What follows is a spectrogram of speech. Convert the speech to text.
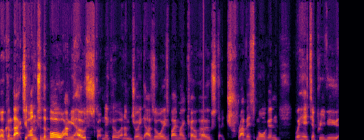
Welcome back to Onto the Ball. I'm your host, Scott Nichol, and I'm joined as always by my co host, Travis Morgan. We're here to preview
